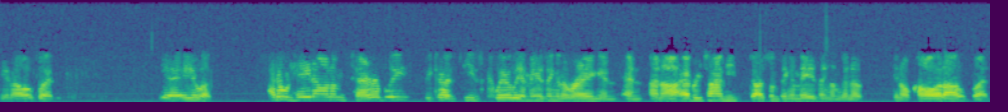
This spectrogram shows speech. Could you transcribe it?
you know, but yeah, hey, look, I don't hate on him terribly because he's clearly amazing in the ring, and and and uh, every time he does something amazing, I'm gonna you know call it out. But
